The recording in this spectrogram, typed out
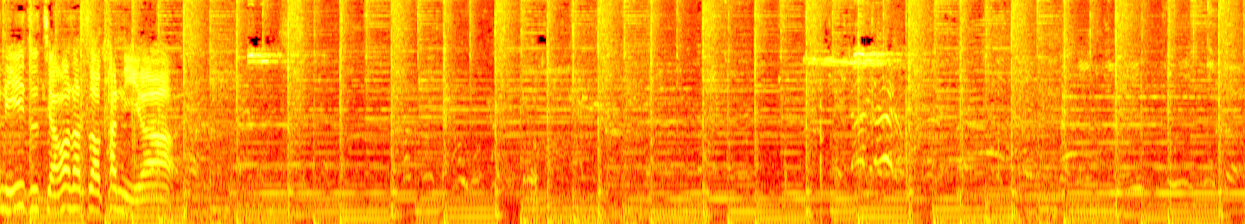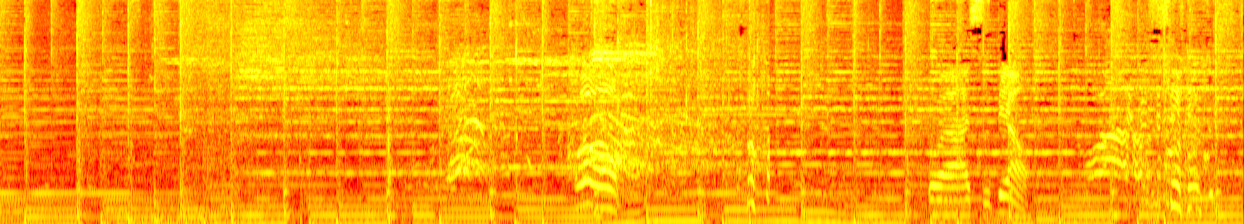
啊，你一直讲话，他只好看你啦。哦，对啊，还死掉。哇！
